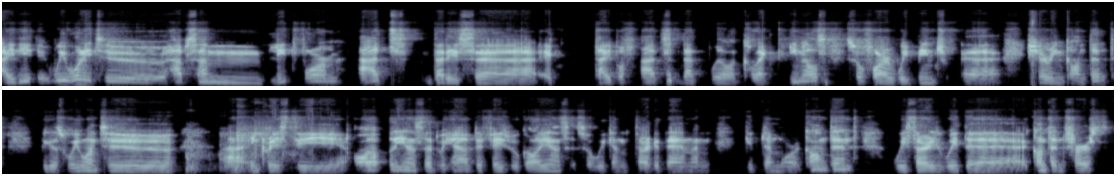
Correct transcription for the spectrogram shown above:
I we wanted to have some lead form ads that is uh, type of ads that will collect emails. So far, we've been uh, sharing content because we want to uh, increase the audience that we have, the Facebook audience, so we can target them and give them more content. We started with the content first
